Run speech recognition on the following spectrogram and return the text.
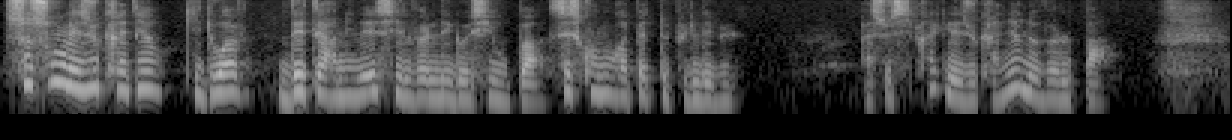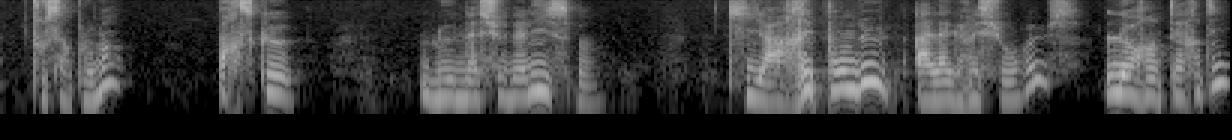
Ce sont les Ukrainiens qui doivent déterminer s'ils veulent négocier ou pas. C'est ce qu'on nous répète depuis le début. À ceci près que les Ukrainiens ne veulent pas. Tout simplement parce que le nationalisme qui a répondu à l'agression russe leur interdit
